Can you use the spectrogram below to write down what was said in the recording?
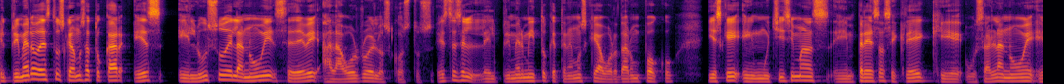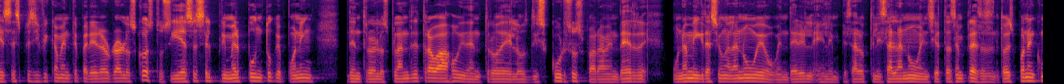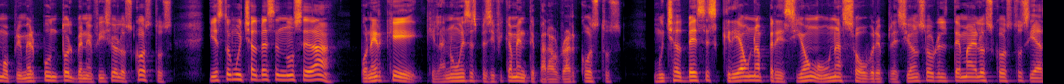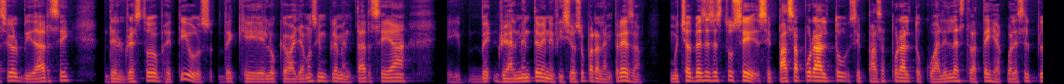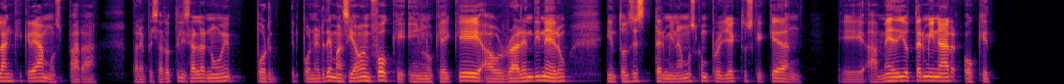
El primero de estos que vamos a tocar es el uso de la nube se debe al ahorro de los costos. Este es el, primer mito que tenemos que abordar un poco y es que en muchísimas empresas se cree que usar la nube es específicamente para ir a ahorrar los costos y ese es el primer punto que ponen dentro de los planes de trabajo y dentro de los discursos para vender una migración a la nube o vender el, empezar a utilizar la nube en ciertas empresas. Entonces ponen como primer punto el beneficio de los costos y esto muchas veces no se da Poner que, la nube es específicamente para ahorrar costos muchas veces crea una presión o una sobrepresión sobre el tema de los costos y hace olvidarse del resto de objetivos, de que lo que vayamos a implementar sea eh, realmente beneficioso para la empresa. Muchas veces esto se, se, pasa por alto, se pasa por alto cuál es la estrategia, cuál es el plan que creamos para, para empezar a utilizar la nube por poner demasiado enfoque en lo que hay que ahorrar en dinero y entonces terminamos con proyectos que quedan eh, a medio terminar o que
